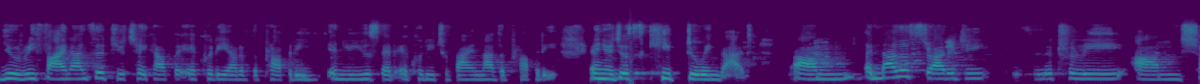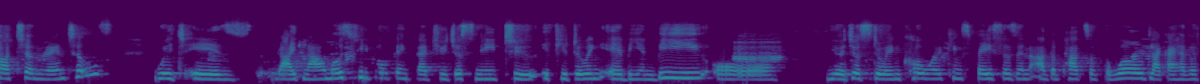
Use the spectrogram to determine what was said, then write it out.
you refinance it, you take out the equity out of the property, and you use that equity to buy another property. And you just keep doing that. Um, another strategy is literally um, short term rentals which is right now most people think that you just need to if you're doing airbnb or you're just doing co-working spaces in other parts of the world. Like i have a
